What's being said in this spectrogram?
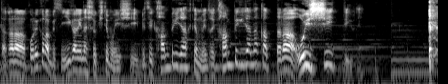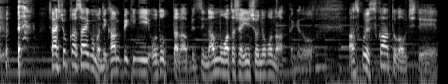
だから、これから別にいい加減な人来てもいいし、別に完璧じゃなくてもいい。完璧じゃなかったら、美味しいっていうね。最初から最後まで完璧に踊ったら別に何も私は印象に残らなかったけど、あそこでスカートが落ちて、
